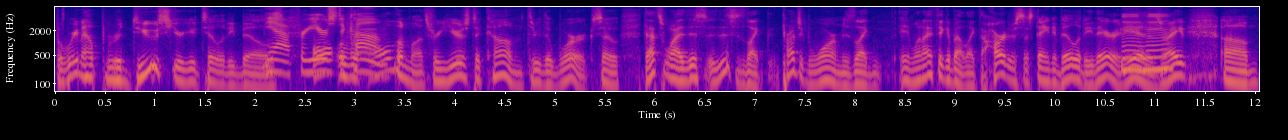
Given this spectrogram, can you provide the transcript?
but we're going to help reduce your utility bills. Yeah, for years all to come. All the months for years to come through the work. So that's why this this is like Project Warm is like and when I think about like the heart of sustainability, there it is, Mm-hmm. right? Um,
